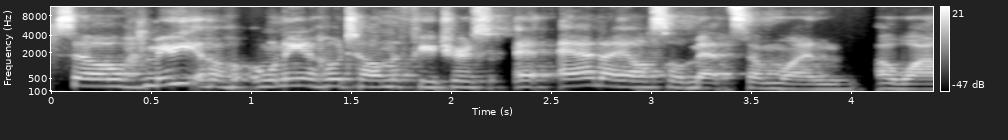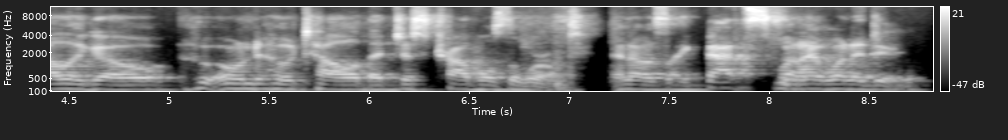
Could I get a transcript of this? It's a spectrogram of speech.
So maybe owning a hotel in the future. And I also met someone a while ago who owned a hotel that just travels the world. And I was like, that's what I want to do.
